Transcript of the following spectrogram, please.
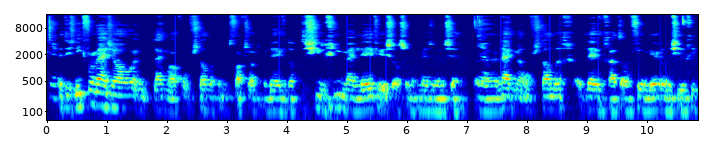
Ja. het is niet voor mij zo, en het lijkt me ook onverstandig om het vak zo te beleven, dat de chirurgie mijn leven is, zoals sommige mensen willen zeggen. Ja. Eh, lijkt me onverstandig. Het leven gaat over veel meer dan de chirurgie.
